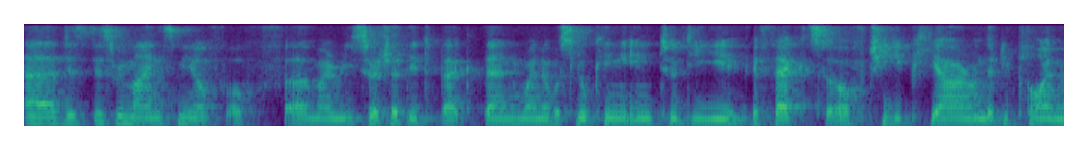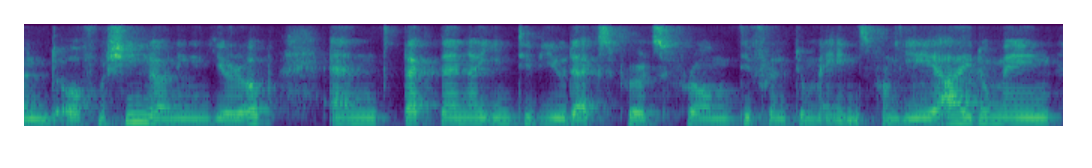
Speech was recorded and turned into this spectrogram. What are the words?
uh, this this reminds me of of uh, my research I did back then when I was looking into the effects of GDPR on the deployment of machine learning in Europe. And back then I interviewed experts from different domains, from the AI domain,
